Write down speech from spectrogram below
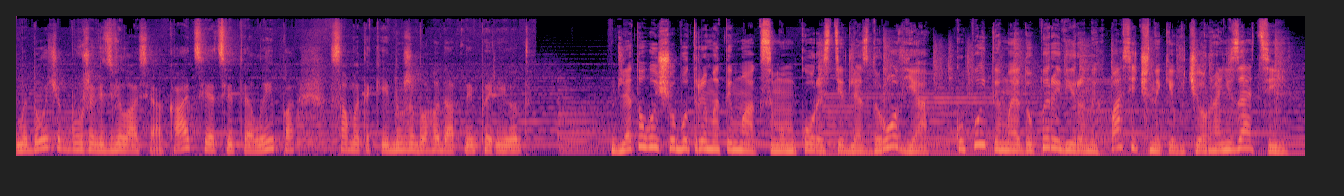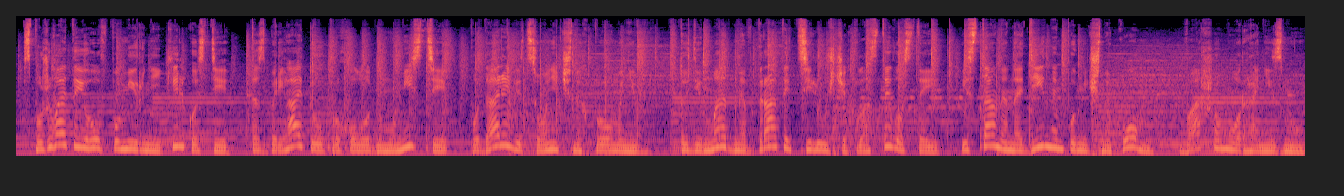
медочок, бо вже відзвілася акація, цвіте липа. Саме такий дуже благодатний період. Для того, щоб отримати максимум користі для здоров'я, купуйте меду перевірених пасічників чи організацій. Споживайте його в помірній кількості та зберігайте у прохолодному місці подалі від сонячних променів. Тоді мед не втратить цілющих властивостей і стане надійним помічником вашому організму.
